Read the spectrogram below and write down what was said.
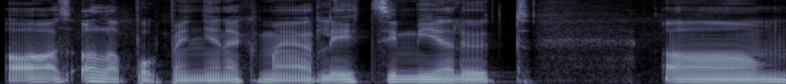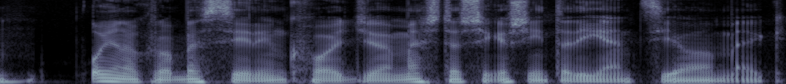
az alapok menjenek már létszi, mielőtt a, olyanokról beszélünk, hogy mesterséges intelligencia, meg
